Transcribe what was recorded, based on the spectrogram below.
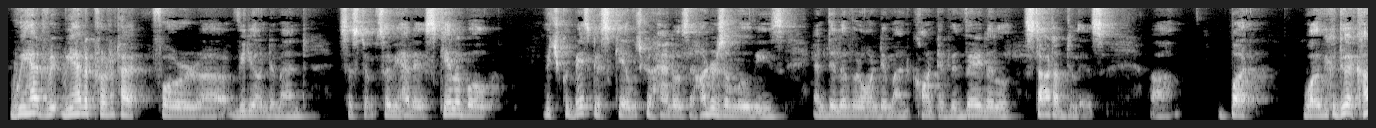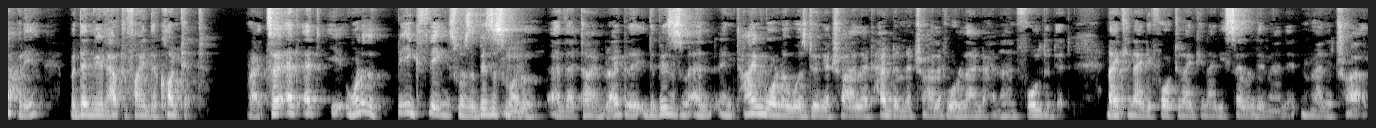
we had we had a prototype for uh, video on demand system. So we had a scalable, which could basically scale, which could handle say, hundreds of movies and deliver on demand content with very little startup delays. Uh, but well, we could do a company, but then we'd have to find the content Right. So at, at, one of the big things was the business mm-hmm. model mm. at that time, right? The, the, business and, and Time Warner was doing a trial at, had done a trial at Orlando and unfolded it. 1994 to 1997, they ran, it, ran a trial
